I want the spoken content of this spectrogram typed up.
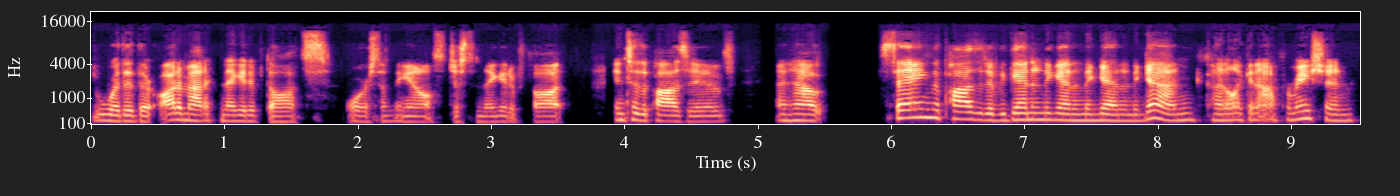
whether they're automatic negative thoughts or something else, just a negative thought, into the positive, and how saying the positive again and again and again and again, kind of like an affirmation,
